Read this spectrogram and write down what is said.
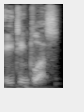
18 plus.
